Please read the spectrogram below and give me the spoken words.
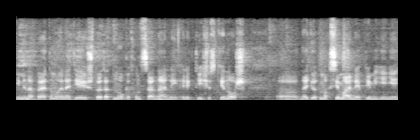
Именно поэтому я надеюсь, что этот многофункциональный электрический нож э, найдет максимальное применение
